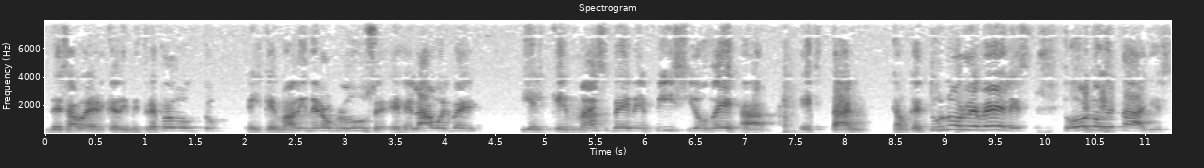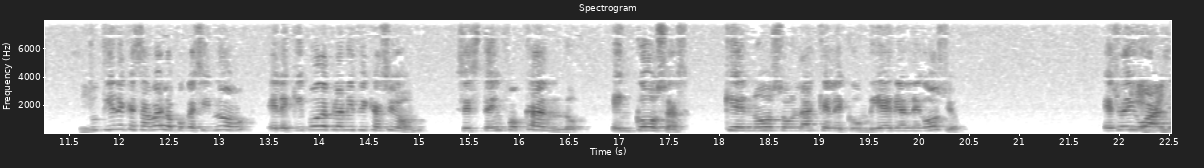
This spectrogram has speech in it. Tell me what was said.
de saber que de mis tres productos, el que más dinero produce es el A o el B, y el que más beneficio deja es tal. Que aunque tú no reveles todos los detalles, tú tienes que saberlo, porque si no, el equipo de planificación se está enfocando en cosas que no son las que le conviene al negocio. Eso es igual.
